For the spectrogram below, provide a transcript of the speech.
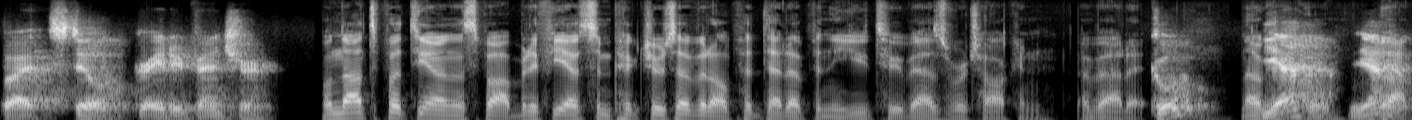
but still, great adventure. Well, not to put you on the spot, but if you have some pictures of it, I'll put that up in the YouTube as we're talking about it. Cool. Okay, yeah, cool. yeah. yeah.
